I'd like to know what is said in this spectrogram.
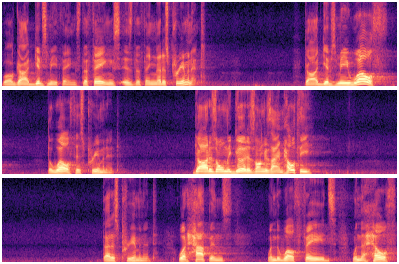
Well, God gives me things. The things is the thing that is preeminent. God gives me wealth. The wealth is preeminent. God is only good as long as I am healthy, that is preeminent. What happens when the wealth fades, when the health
